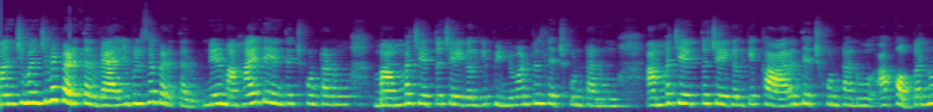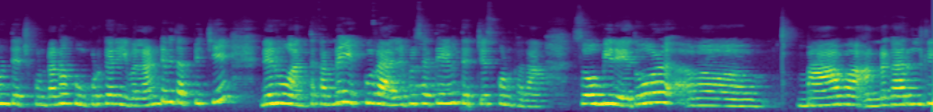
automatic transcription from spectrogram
మంచి మంచివే పెడతారు వాల్యుబుల్సే పెడతారు. నేను మహా అయితే ఏం తెచ్చుకుంటాను? మా అమ్మ చేతితో చేయగలిగే పిండి వంటలు తెచ్చుకుంటాను. అమ్మ చేతితో చేయగలిగే కారం తెచ్చుకుంటాను. ఆ కొబ్బరి నూనె తెచ్చుకుంటాను. ఆ కుంకుడుకాయలు ఇలాంటివి తప్పించి నేను అంతకన్నా ఎక్కువ వాల్యుబుల్స్ అయితే ఏమి తెచ్చేసుకోను కదా. సో మీరు ఏదో మా అన్నగారులది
